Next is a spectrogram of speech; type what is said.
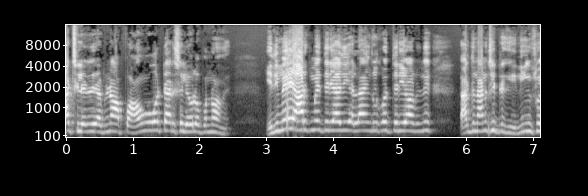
ஆட்சியில் இருந்தது அப்படின்னா அப்போ அவங்க ஓட்டு அரசியல் எவ்வளோ பண்ணுவாங்க? எதுவுமே யாருக்குமே தெரியாது எல்லாம் எங்களுக்கும் தெரியும் அப்படின்னு அடுத்து நினச்சிட்டு இருக்கு. நீங்கள் சொ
